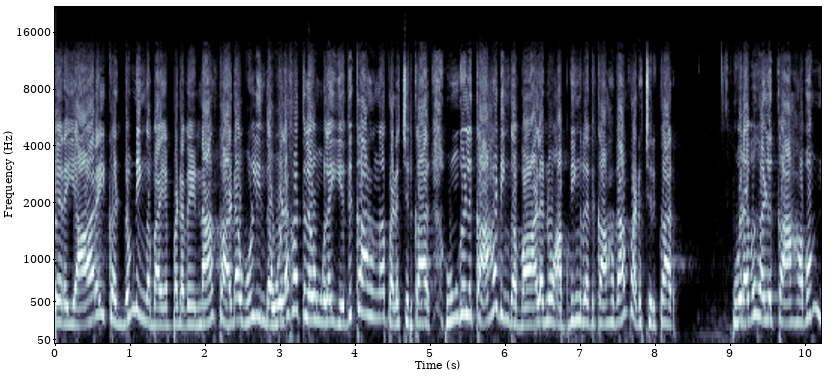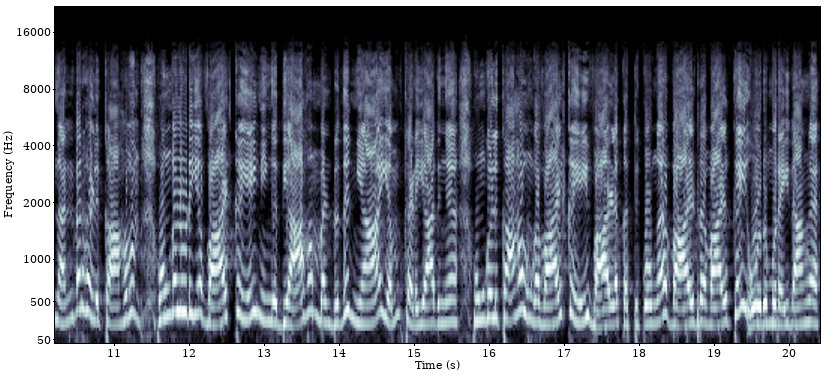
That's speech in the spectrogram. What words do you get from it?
வேற யாரை கண்டும் நீங்கள் பயப்பட வேண்டாம். கடவுள் இந்த உலகத்தில் உங்களை எதுக்காகங்க படைச்சிருக்கார்? உங்களுக்காக நீங்கள் வாழணும் அப்படிங்கிறதுக்காக தான் படைச்சிருக்கார். உறவுகளுக்காகவும் நண்பர்களுக்காகவும் உங்களுடைய வாழ்க்கையை நீங்க தியாகம் பண்றது நியாயம் கிடையாதுங்க. உங்களுக்காக உங்க வாழ்க்கையை வாழ கத்துக்கோங்க. வாழ்ற வாழ்க்கை ஒரு முறை தாங்க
